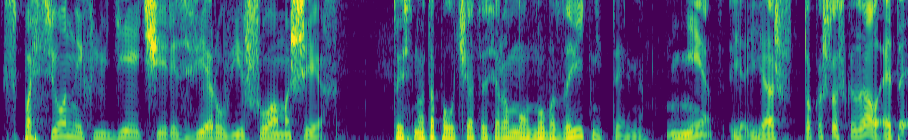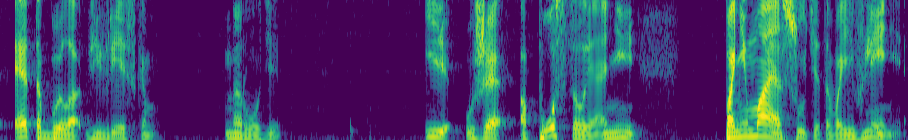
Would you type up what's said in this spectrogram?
спасенных людей через веру в Иешуа Машеха. То есть, ну это получается все равно новозаветний термин. Нет, я, я ж только что сказал, это, это было в еврейском народе, и уже апостолы, они, понимая суть этого явления,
